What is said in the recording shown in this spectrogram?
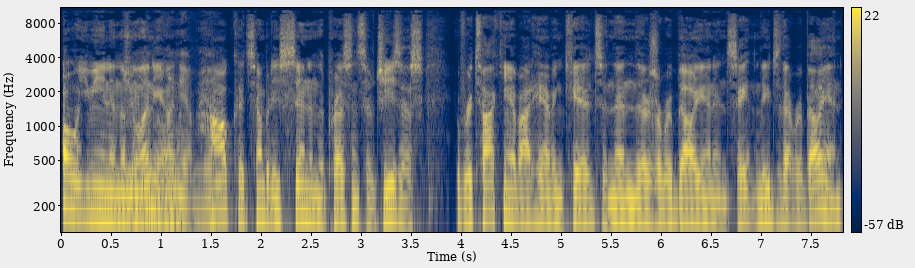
Oh, you mean in the During the millennium? millennium, yeah. How could somebody sin in the presence of Jesus if we're talking about having kids and then there's a rebellion and Satan leads that rebellion?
